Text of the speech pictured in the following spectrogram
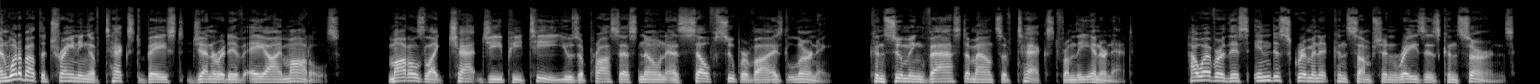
And what about the training of text-based generative AI models? Models like ChatGPT use a process known as self-supervised learning, consuming vast amounts of text from the internet. However, this indiscriminate consumption raises concerns,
